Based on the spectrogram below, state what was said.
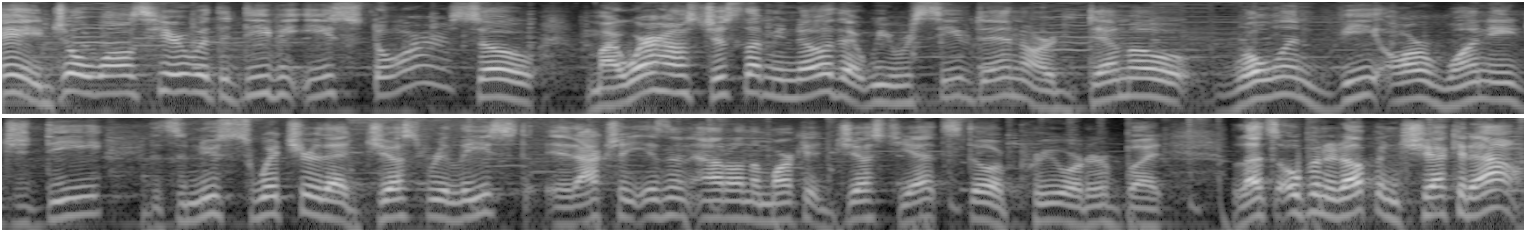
Hey, Joel Wallis here with the DVE store. So my warehouse just let me know that we received in our demo Roland VR1 HD. It's a new switcher that just released. It actually isn't out on the market just yet, still a pre-order, but let's open it up and check it out.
